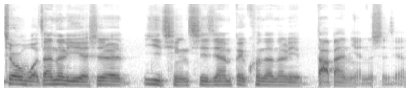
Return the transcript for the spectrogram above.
就是我在那里也是疫情期间被困在那里大半年的时间，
